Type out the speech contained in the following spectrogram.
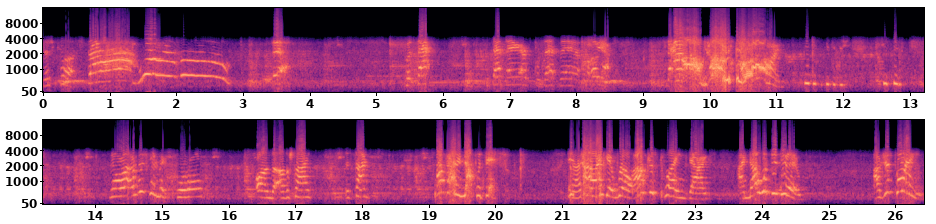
just cuss. Ah! Woohoo! Yeah. Put that. Put that there. Put that there. Oh yeah. Oh, come on! you know what? I'm just gonna make portal on the other side. This time. I've had enough with this. It's time I get real. I'm just playing, guys. I know what to do. I'm just playing.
